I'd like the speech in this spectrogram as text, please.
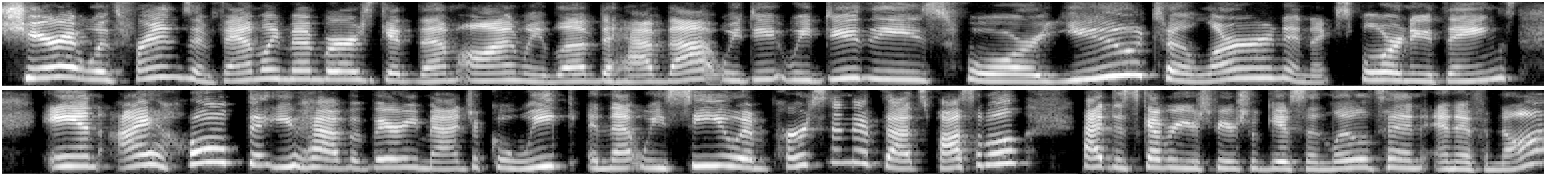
share it with friends and family members get them on. We love to have that. We do we do these for you to learn and explore new things. And i hope that you have a very magical week and that we see you in person if that's possible at discover your spiritual gifts in littleton. And if not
